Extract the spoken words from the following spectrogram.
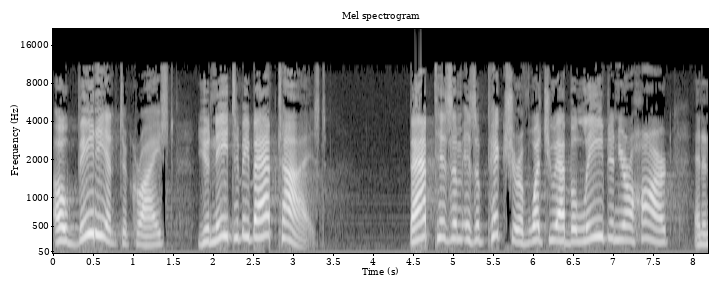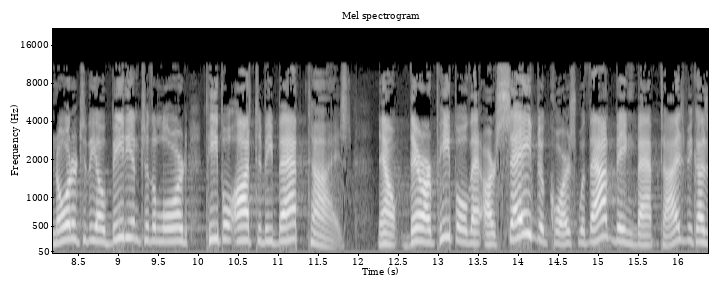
obedient to Christ, you need to be baptized. Baptism is a picture of what you have believed in your heart and in order to be obedient to the Lord, people ought to be baptized. Now, there are people that are saved, of course, without being baptized because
